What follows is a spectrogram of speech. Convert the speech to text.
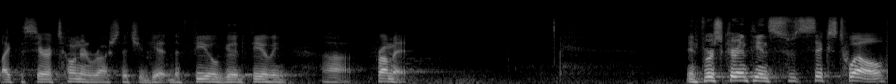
like the serotonin rush that you get, the feel good feeling uh, from it. In 1 Corinthians 6:12,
